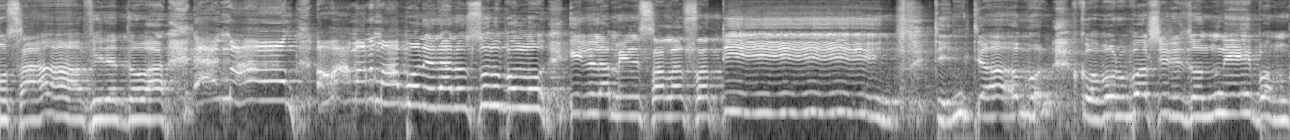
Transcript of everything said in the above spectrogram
মুসাফিরের দোয়া। এ মাম ও আমার বোনেরা রসুল বলল ইল্লামিন সালাসাতি। তিনটা আমল কবরবাসীর জন্যে বন্ধ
